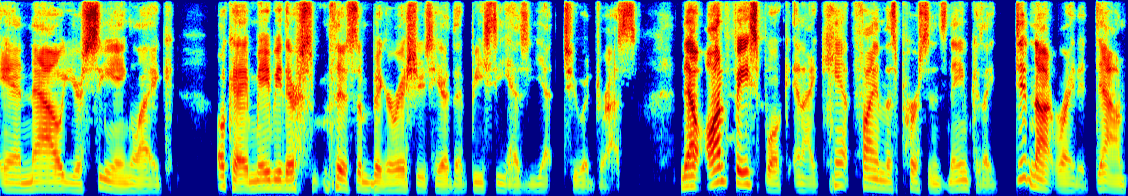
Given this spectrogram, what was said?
and now you're seeing like, okay, maybe there's there's some bigger issues here that BC has yet to address. Now on Facebook, and I can't find this person's name because I did not write it down.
